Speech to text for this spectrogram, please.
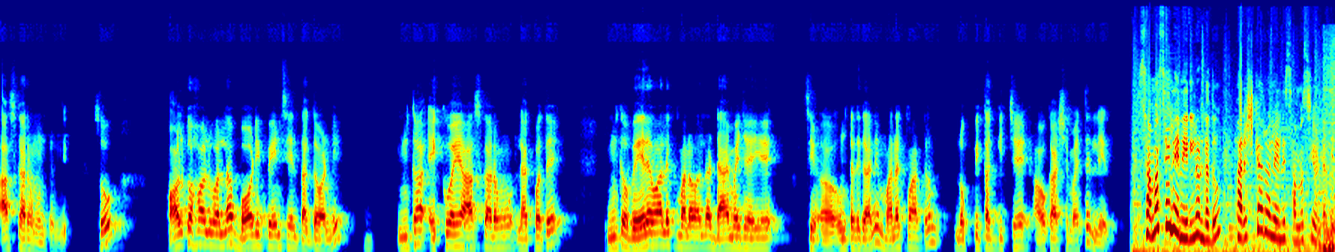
ఆస్కారం ఉంటుంది. సో ఆల్కహాల్ వల్ల బాడీ పెయిన్స్ ఏం తగ్గవండి. ఇంకా ఎక్కువయ్యే ఆస్కారము లేకపోతే ఇంకా వేరే వాళ్ళకి మన వల్ల డ్యామేజ్ అయ్యే ఉంటది కానీ మనకు మాత్రం నొప్పి తగ్గించే అవకాశం అయితే లేదు. సమస్య లేని ఇల్లు ఉండదు పరిష్కారం లేని సమస్య ఉండదు.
